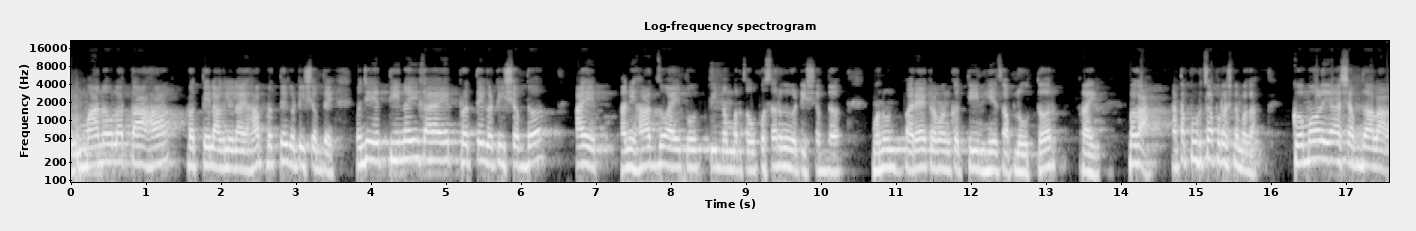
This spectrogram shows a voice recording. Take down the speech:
मानवला ता हा प्रत्यय लागलेला आहे. हा प्रत्यय घटित शब्द आहे. म्हणजे हे तीनही काय आहेत? प्रत्यय घटित शब्द आहेत. आणि हा जो आहे तो तीन नंबरचा उपसर्ग घटित शब्द. म्हणून पर्याय क्रमांक तीन हेच आपलं उत्तर राहील. बघा आता पुढचा प्रश्न बघा. कमळ या शब्दाला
